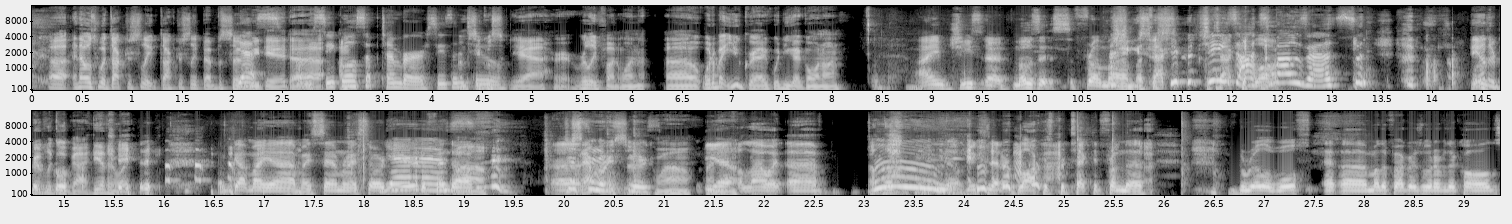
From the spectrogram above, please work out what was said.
right. Uh, and that was what Doctor Sleep, Doctor Sleep episode yes. we did. from Uh, sequel I'm- September season from two. sequel, yeah, really fun one. Uh, what about you, Greg? What do you got going on? I'm Jesus, uh, Moses from um, Jesus. Attack, Jesus Attack the Block. Moses. The other biblical guy, the other one. I've got my uh, my samurai sword here to fend Yes. off. Uh, Just Samurai sword. Wow. Yeah, allow it. Uh, you know, make sure that our block is protected from the gorilla wolf uh, motherfuckers, whatever they're called.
